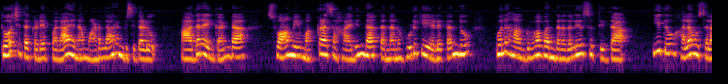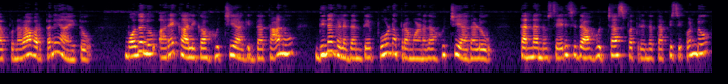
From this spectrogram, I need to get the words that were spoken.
ತೋಚಿದ ಕಡೆ ಪಲಾಯನ ಮಾಡಲಾರಂಭಿಸಿದಳು. ಆದರೆ ಗಂಡ ಸ್ವಾಮಿ ಮಕ್ಕಳ ಸಹಾಯದಿಂದ ತನ್ನನ್ನು ಹುಡುಗಿ ಎಳೆ ತಂದು ಪುನಃ ಗೃಹ ಬಂಧನದಲ್ಲಿರಿಸುತ್ತಿದ್ದ ಇದು ಹಲವು ಸಲ ಪುನರಾವರ್ತನೆಯಾಯಿತು. ಮೊದಲು ಅರೆಕಾಲಿಕ ಹುಚ್ಚಿಯಾಗಿದ್ದ ತಾನು ದಿನಗಳೆದಂತೆ ಪೂರ್ಣ ಪ್ರಮಾಣದ ಹುಚ್ಚಿಯಾದಳು. ತನ್ನನ್ನು ಸೇರಿಸಿದ ಹುಚ್ಚಾಸ್ಪತ್ರೆಯಿಂದ ತಪ್ಪಿಸಿಕೊಂಡು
